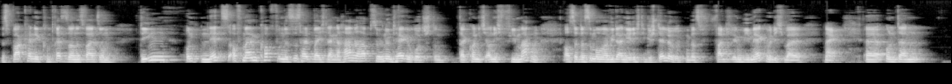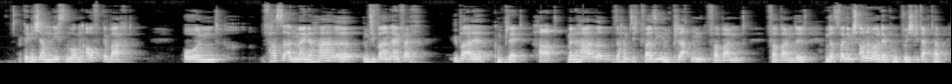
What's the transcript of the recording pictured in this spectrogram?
es war keine Kompresse, sondern es war halt so ein Ding und ein Netz auf meinem Kopf und es ist halt, weil ich lange Haare habe, so hin und her gerutscht und da konnte ich auch nicht viel machen, außer das immer mal wieder an die richtige Stelle rücken. Das fand ich irgendwie merkwürdig, weil, naja. Äh, und dann bin ich am nächsten Morgen aufgewacht und fasse an meine Haare und die waren einfach überall komplett hart. Meine Haare haben sich quasi in Platten verwandt, verwandelt und das war nämlich auch nochmal der Punkt, wo ich gedacht habe,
